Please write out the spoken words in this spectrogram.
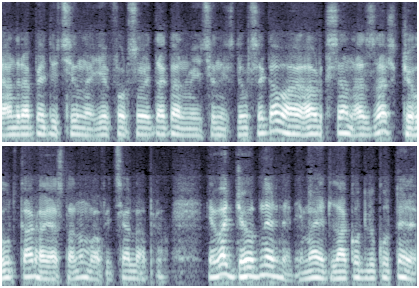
Հանրապետությունը, երբ որ սովետական միությունից դուրս եկավ, 120 հազար ջհուդ կար Հայաստանում օֆիցիալ ապրող։ Եվ այդ ջհուդներն են, հիմա այդ լակոտ լուկոտները,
